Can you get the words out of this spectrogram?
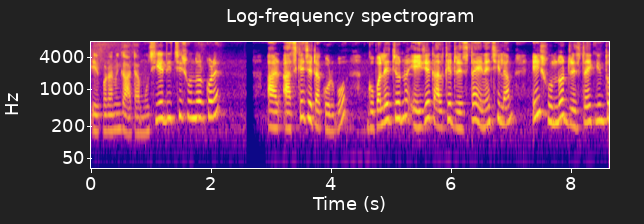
এরপর আমি গাটা মুছিয়ে দিচ্ছি সুন্দর করে। আর আজকে যেটা করব, গোপালের জন্য এই যে কালকে ড্রেসটা এনেছিলাম, এই সুন্দর ড্রেসটাই কিন্তু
